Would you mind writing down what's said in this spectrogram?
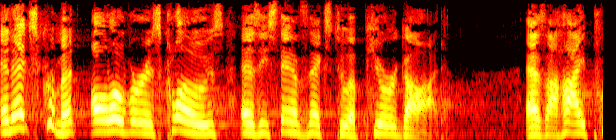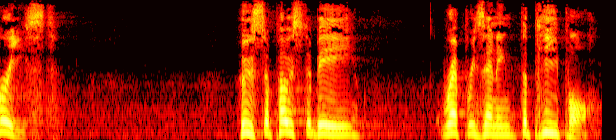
and excrement all over his clothes as he stands next to a pure God as a high priest who's supposed to be representing the people.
